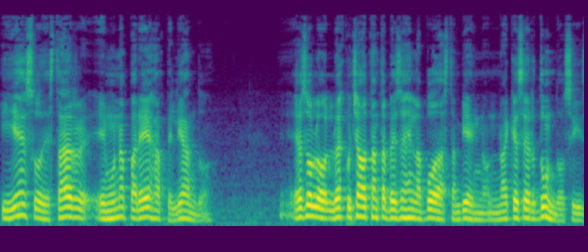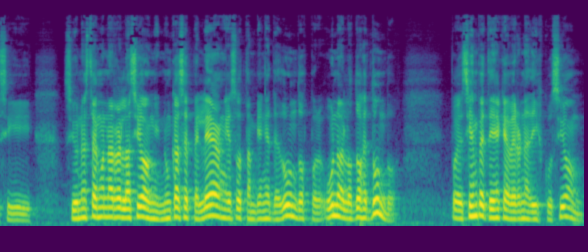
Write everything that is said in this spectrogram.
y eso de estar en una pareja peleando, eso lo, he escuchado tantas veces en las bodas también, no, hay que ser dundo. Si, si Si uno está en una relación y nunca se pelean, eso también es de dundos, uno de los dos es dundo. Pues siempre tiene que haber una discusión.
